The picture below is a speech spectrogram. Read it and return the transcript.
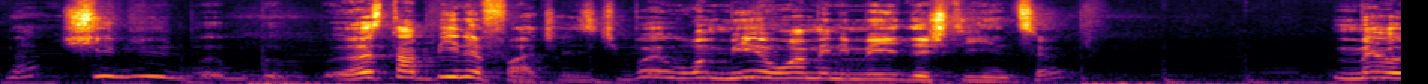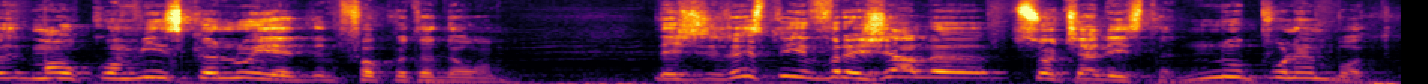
Da? Și uh, ăsta bine face. Zice, băi, mie oamenii mei de știință mi-au, m-au convins că nu e făcută de om. Deci restul e vrăjeală socialistă. Nu punem botul.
